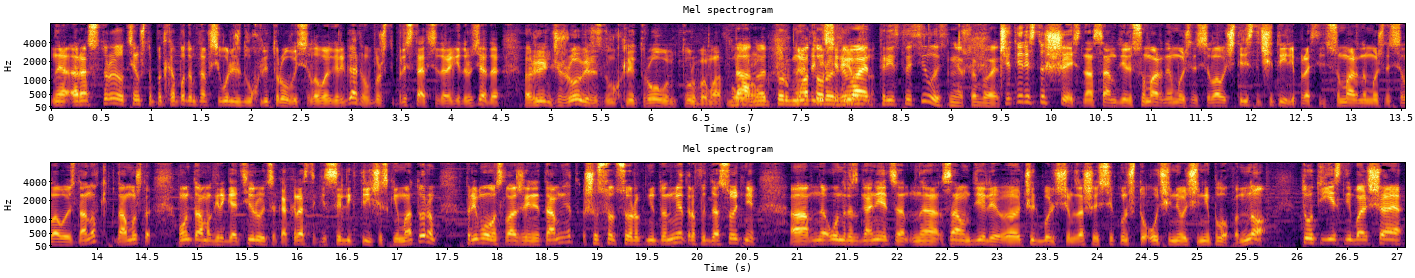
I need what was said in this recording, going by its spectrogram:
э, расстроил тем, что под капотом там всего лишь двухлитровый силовой агрегат. Вы просто представьте, дорогие друзья, да, Range Rover с двухлитровым турбомотором. Да, но этот турбомотор Ну, это развивает 300 сил, если не ошибаюсь. 406, на самом деле, суммарная мощность силовой, 404, простите, суммарная мощность силовой установки, потому что он там агрегатируется как раз-таки с электрическим мотором. Прямого сложения там нет, 640 ньютон-метров, и до сотни а, он разгоняется на самом деле э, чуть больше, чем за 6 секунд, что очень и очень неплохо. Но тут есть небольшая,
